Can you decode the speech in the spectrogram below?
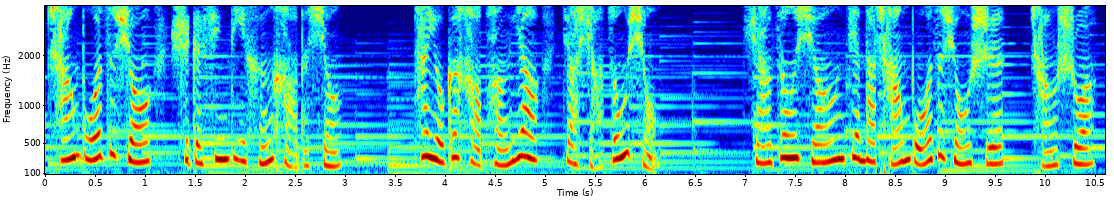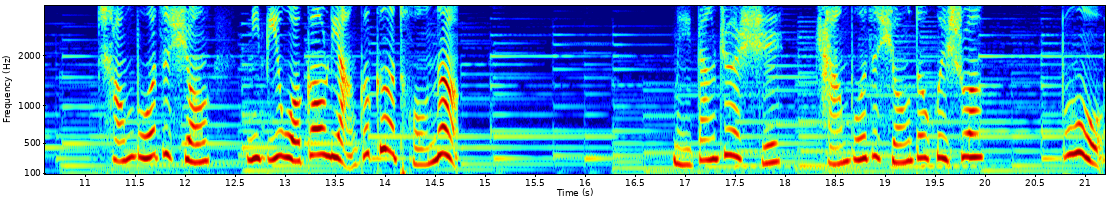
长脖子熊是个心地很好的熊，他有个好朋友叫小棕熊。小棕熊见到长脖子熊时，常说：“长脖子熊，你比我高两个个头呢。”每当这时，长脖子熊都会说：“不，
